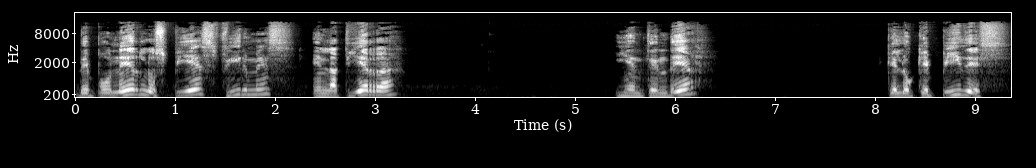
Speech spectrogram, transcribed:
de poner los pies firmes en la tierra y entender que lo que pides,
